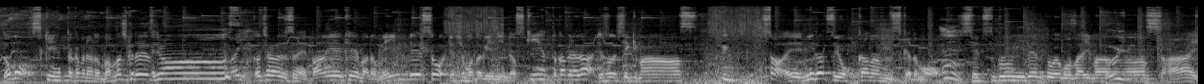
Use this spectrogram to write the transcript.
どうもスキンヘッドカメラのバンバチクです。はいこちらはですね万栄競馬のメインレースを吉本芸人のスキンヘッドカメラが予想していきます。さあ、えー、2月4日なんですけども、うん、節分イベントがございます。はい。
